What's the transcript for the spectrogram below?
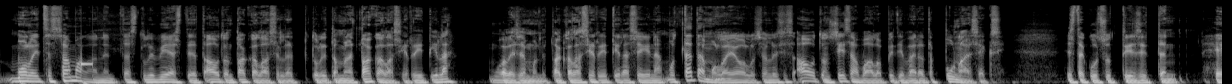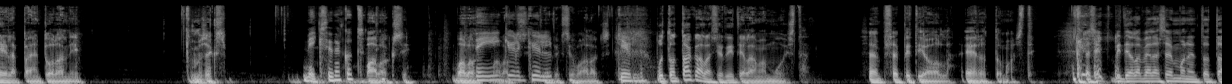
Mulla oli itse samanlainen, tästä tuli viesti, että auton takalasille tuli tämmöinen takalasiritila. Mulla oli semmoinen takalasiritila siinä, mutta tätä mulla ei ollut. Se oli siis auton sisävalo piti vedätä punaiseksi. Ja sitä kutsuttiin sitten heillä päin tuolla niin tämmöiseksi Miksi sitä kutsutaan? valoksi. Valo, Niin, valoksi, kyllä, kyllä. valoksi. Kyllä. Mutta on takalasiritila mä muistan. Se, se piti olla, ehdottomasti. Ja sitten piti olla vielä semmoinen, tota,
